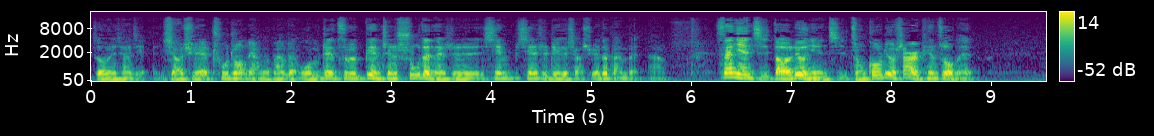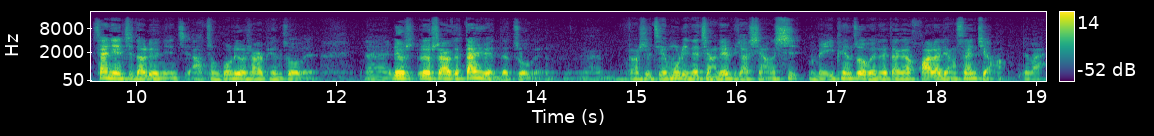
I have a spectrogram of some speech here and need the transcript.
作文详解，小学、初中两个版本，我们这次变成书的呢是先先是这个小学的版本啊，三年级到六年级总共六十二篇作文，三年级到六年级啊，总共六十二篇作文，呃，六十六十二个单元的作文。嗯当时节目里呢讲的也比较详细，每一篇作文呢大概花了两三讲，对吧？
